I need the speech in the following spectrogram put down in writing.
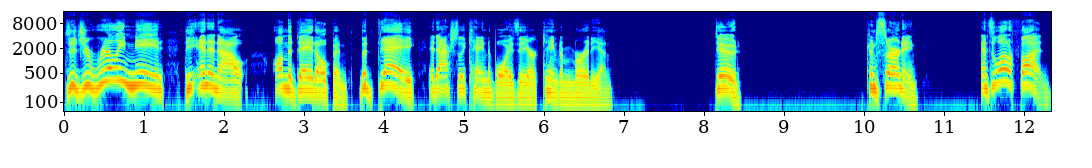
Did you really need the in and out on the day it opened? The day it actually came to Boise or came to Meridian? Dude, concerning. And it's a lot of fun.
